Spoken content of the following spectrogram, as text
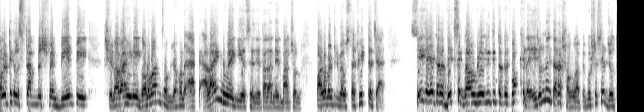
পলিটিক্যাল এস্টাবলিশমেন্ট বিএনপি সেনাবাহিনী গণমাধ্যম যখন এক অ্যালাইন্ড হয়ে গিয়েছে যে তারা নির্বাচন পার্লামেন্টারি ব্যবস্থায় ফিরতে চায়, সেই জায়গায় তারা দেখছে গ্রাউন্ড রিয়েলিটি তাদের পক্ষে না এই জন্যই তারা সংলাপে বসে সে যৌথ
